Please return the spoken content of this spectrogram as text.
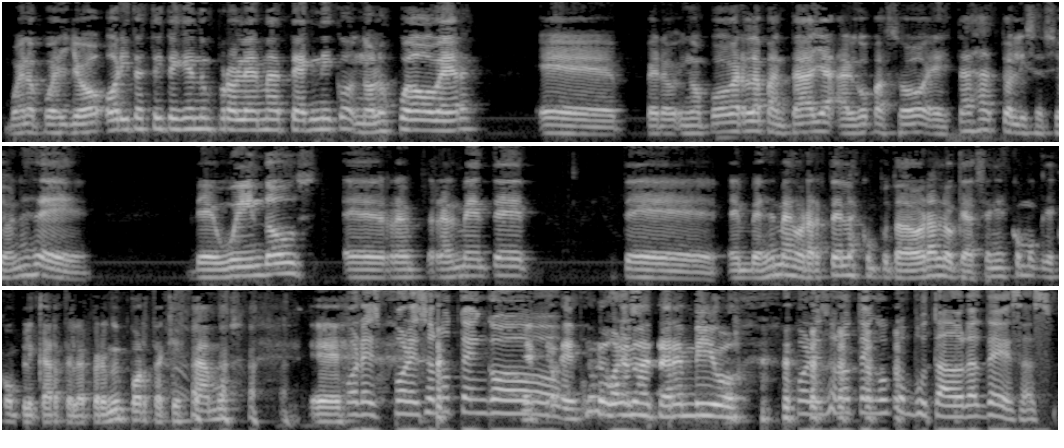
bueno, pues yo ahorita estoy teniendo un problema técnico, no los puedo ver, eh, pero no puedo ver la pantalla, algo pasó. Estas actualizaciones de, de Windows eh, realmente en vez de mejorarte las computadoras, lo que hacen es como que complicártela, pero no importa, aquí estamos. Eh, por, por, eso no tengo... Esto, es lo bueno de estar en vivo. Por eso no tengo computadoras de esas,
